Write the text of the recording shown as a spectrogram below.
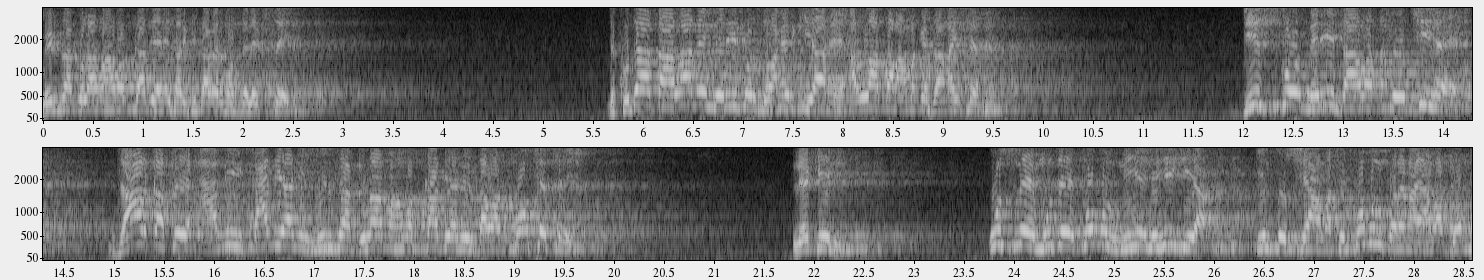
মির্জা গোলাম আহমদ কাদিয়ানি তার কিতাবের মধ্যে লিখছে যে, খুদা তালা নে মেরি পর জহের কিয়া হে, আল্লাহ তালা আমাকে জানাইছেন, জিসকো মেরি দাওয়াত পৌঁছি হ্যাঁ যার কাছে আমি কাদিয়ানি, মির্জা গুলাম আহমদ কাদিয়ানির দাওয়াত পৌঁছেছে। লেকিন উসনে মুজে কবুল নিয়ে নেহি গিয়া, কিন্তু সে আমাকে কবুল করে নাই, আমার ধর্ম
